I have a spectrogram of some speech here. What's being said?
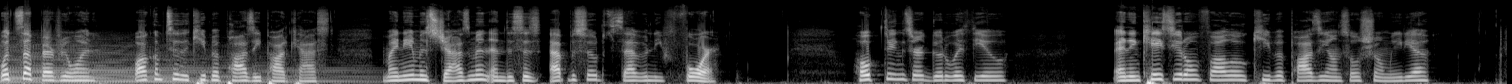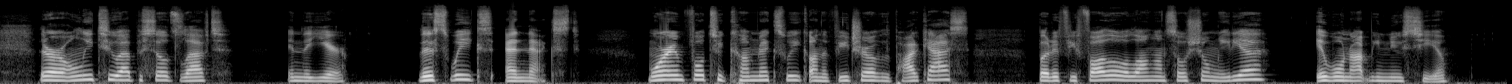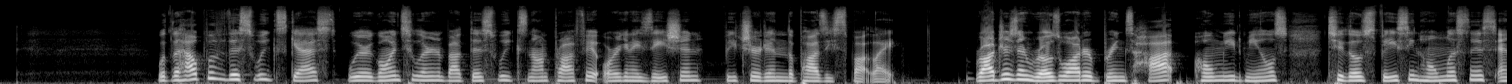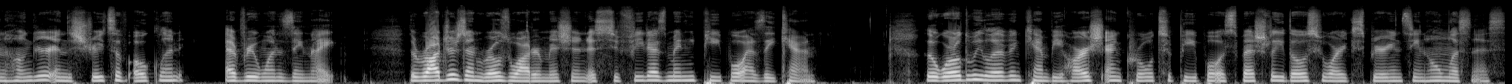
What's up, everyone? Welcome to the Keep It Posi podcast. My name is Jasmine, and this is episode 74. Hope things are good with you. And in case you don't follow Keep It Posi on social media, there are only two episodes left in the year this week's and next. More info to come next week on the future of the podcast, but if you follow along on social media, it will not be news to you. With the help of this week's guest, we are going to learn about this week's nonprofit organization featured in the Posi Spotlight. Rogers and Rosewater brings hot, homemade meals to those facing homelessness and hunger in the streets of Oakland every Wednesday night. The Rogers and Rosewater mission is to feed as many people as they can. The world we live in can be harsh and cruel to people, especially those who are experiencing homelessness.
